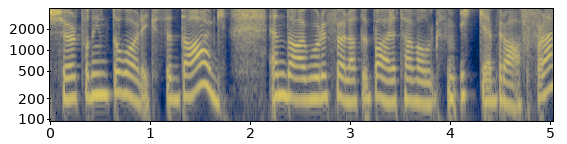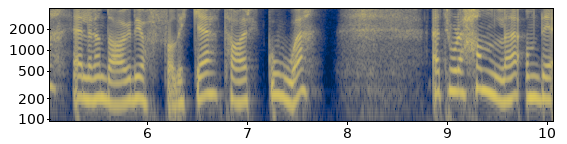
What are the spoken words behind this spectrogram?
sjøl på din dårligste dag? En dag hvor du føler at du bare tar valg som ikke er bra for deg, eller en dag du iallfall ikke tar gode? Jeg tror det handler om det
